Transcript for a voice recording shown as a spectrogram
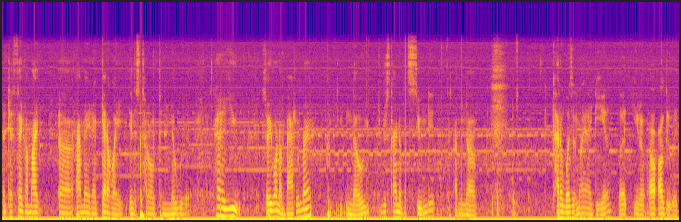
And to think I might, uh, I made a getaway in this tunnel to nowhere. Hey you. So you want to battle me? No, you just kind of assumed it. I mean, uh, kind of wasn't my idea, but you know, I'll, I'll do it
